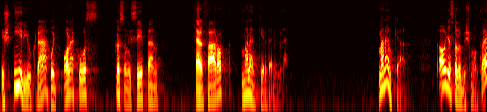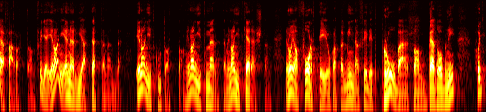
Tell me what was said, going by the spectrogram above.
és írjuk rá, hogy Alekosz, köszöni szépen, elfáradt, már nem kér belőle. Már nem kell. Ahogy az előbb is mondta, elfáradtam. Figyelj, én annyi energiát tettem ebbe. Én annyit kutattam, én annyit mentem, én annyit kerestem. Én olyan fortéjokat, meg mindenfélét próbáltam bedobni, hogy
